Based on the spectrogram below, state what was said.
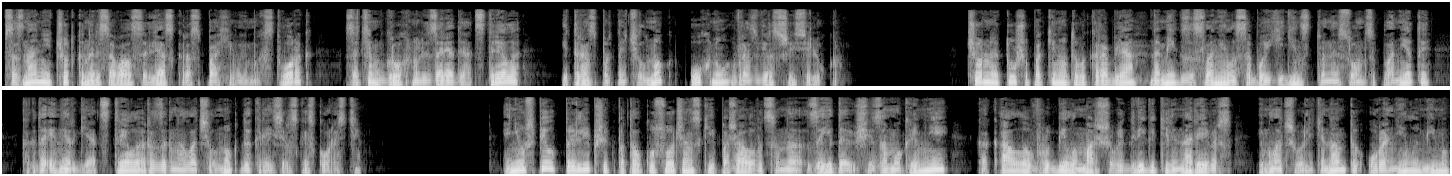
В сознании четко нарисовался лязг распахиваемых створок, затем грохнули заряды отстрела, и транспортный челнок ухнул в разверзшийся люк. Черная туша покинутого корабля на миг заслонила собой единственное солнце планеты, когда энергия отстрела разогнала челнок до крейсерской скорости. И не успел прилипший к потолку Сочинский пожаловаться на заедающий замок ремней, как Алла врубила маршевый двигатель на реверс, и младшего лейтенанта уронила мимо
